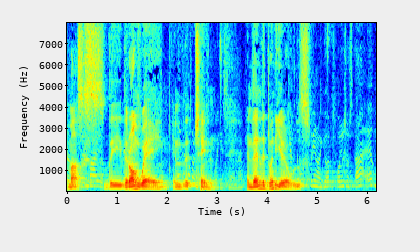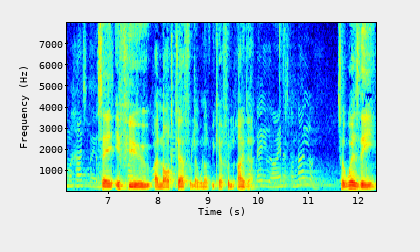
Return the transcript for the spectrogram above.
masks the, the wrong way in the chin. And then the 20 year olds say, if you are not careful, I will not be careful either. So where's the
